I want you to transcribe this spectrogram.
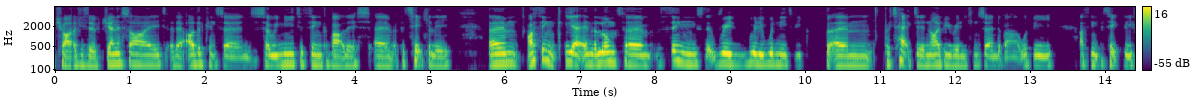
charges of genocide. There are other concerns, so we need to think about this um, particularly. Um, I think, yeah, in the long term, the things that really, really would need to be um, protected, and I'd be really concerned about, would be, I think, particularly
